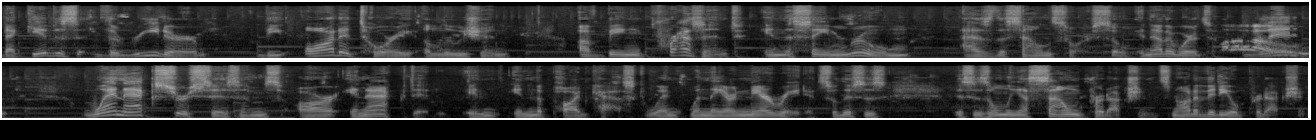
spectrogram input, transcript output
that gives the reader the auditory illusion of being present in the same room as the sound source. So, in other words, when when exorcisms are enacted in in the podcast, when when they are narrated, so this is this is only a sound production; it's not a video production.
